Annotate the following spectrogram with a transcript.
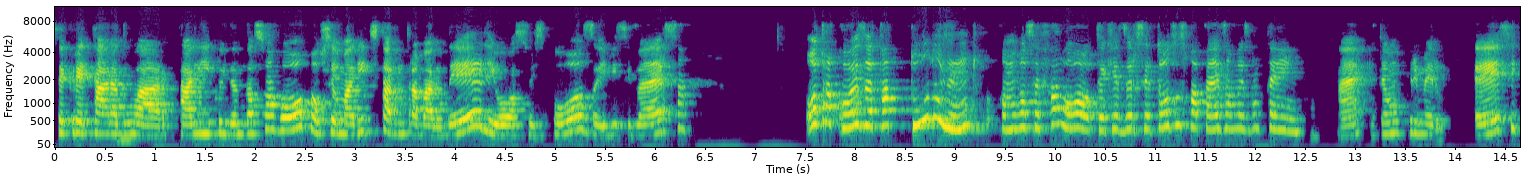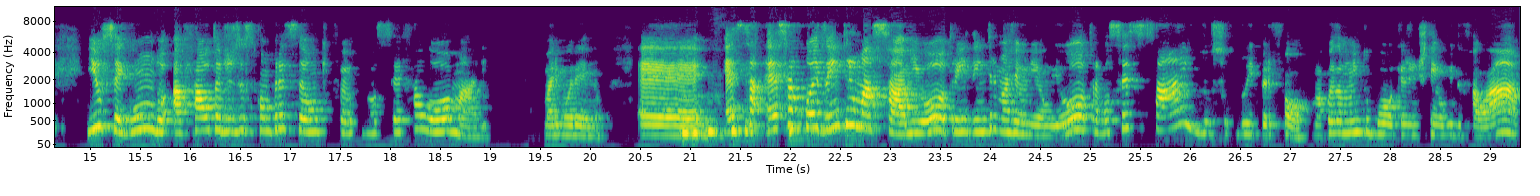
secretária do lar está ali cuidando da sua roupa, o seu marido está no trabalho dele, ou a sua esposa, e vice-versa. Outra coisa é tá tudo junto, como você falou, ter que exercer todos os papéis ao mesmo tempo, né? Então, primeiro, esse. E o segundo, a falta de descompressão, que foi o que você falou, Mari, Mari Moreno. É, essa, essa coisa entre uma sala e outra, entre uma reunião e outra, você sai do, do hiperfoco. Uma coisa muito boa que a gente tem ouvido falar,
